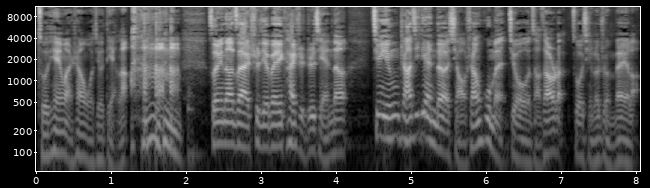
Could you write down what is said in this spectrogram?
昨天晚上我就点了，所以呢，在世界杯开始之前呢，经营炸鸡店的小商户们就早早的做起了准备了。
